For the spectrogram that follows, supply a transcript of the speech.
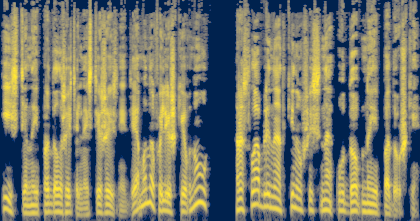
истинной продолжительности жизни демонов и лишь кивнул, расслабленно откинувшись на удобные подушки.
